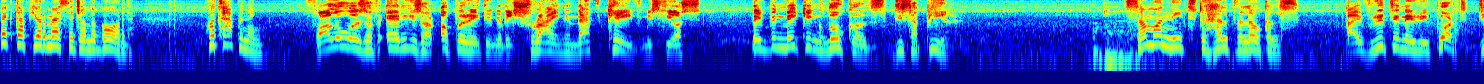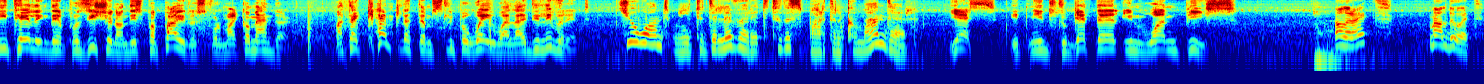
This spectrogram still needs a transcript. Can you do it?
Picked up your message on the board. What's happening? Followers of Ares are operating at a shrine in that cave, Misthios. They've been making locals disappear. Someone needs to help the locals. I've written a report detailing their position on this papyrus for my commander. But I can't let them slip away while I deliver it. You want me to deliver it to the Spartan commander? Yes, it needs to get there in one piece. All right, I'll do it.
